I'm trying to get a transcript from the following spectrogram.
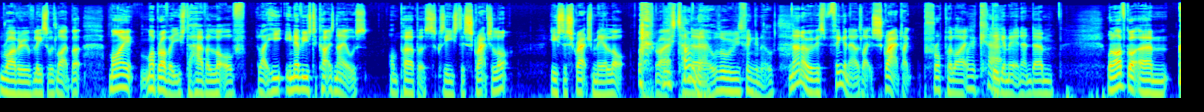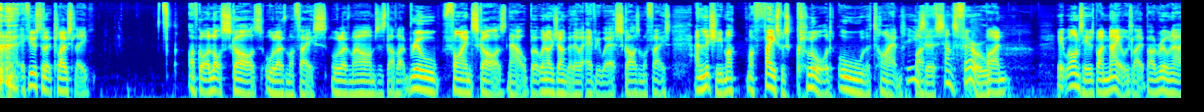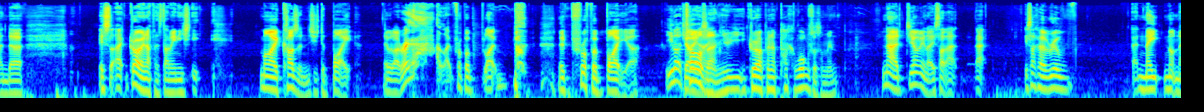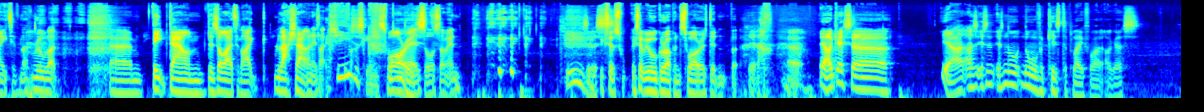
rivalry with Lisa was like. But my my brother used to have a lot of like he he never used to cut his nails on purpose because he used to scratch a lot. He used to scratch me a lot. Right, With his and, uh, toenails or with his fingernails? no, no, with his fingernails, like scratch, like proper, like, Like dig him in. And um, well, I've got um, if you was to look closely, I've got a lot of scars all over my face, all over my arms and stuff, like real fine scars now. But when I was younger, they were everywhere, scars on my face, and literally my my face was clawed all the time. by Jesus, sounds feral. by it honestly it was by nails like by real nail and uh, it's like growing up and stuff. I mean, he, he, my cousins used to bite. They were like like proper like they'd proper bite you. you like Do you know I Tarzan? You, you grew up in a pack of wolves or something? Nah, do you know what I mean? Like, it's like that that it's like a real uh, nat not native like real like um, deep down desire to like lash out and it's like Jesus Suarez or something. Jesus. Except except we all grew up and Suarez didn't. But yeah. uh, Yeah, I guess. Uh, yeah, I- it's, it's nor- normal for kids to play fight, I guess.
